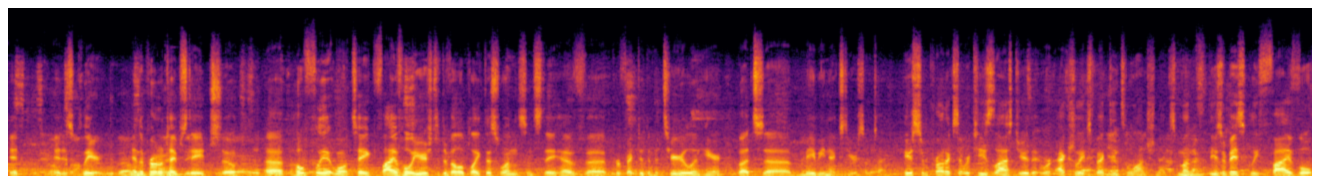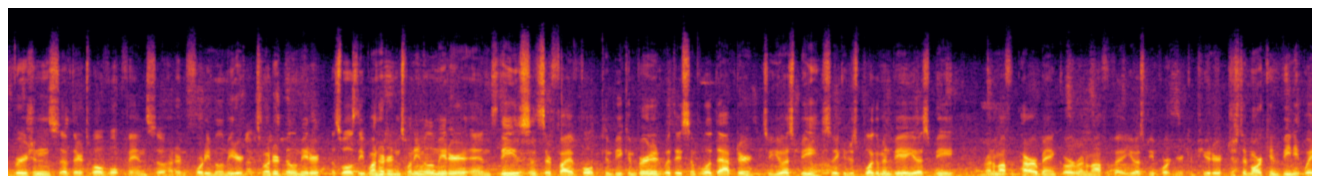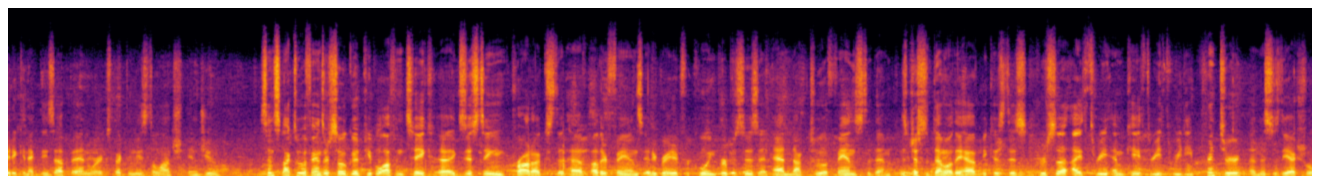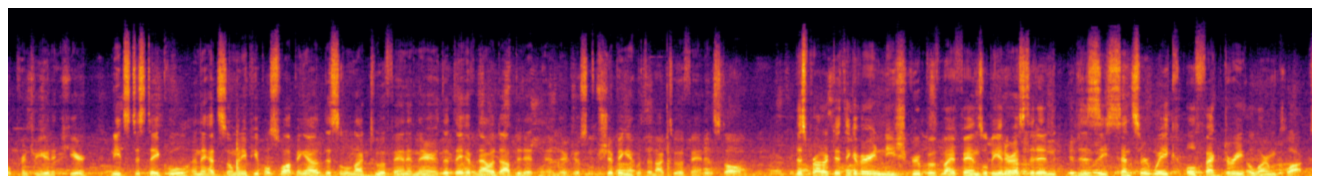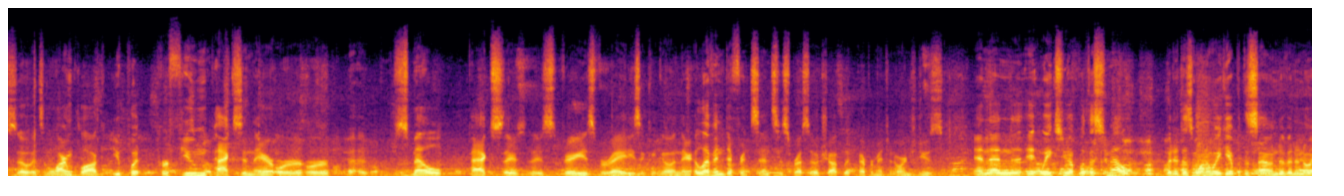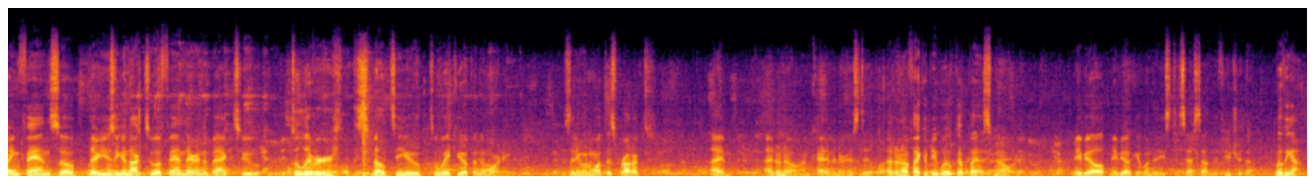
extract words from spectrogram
it it is clear in the prototype stage. So uh, hopefully it won't take five whole years to develop like this one since they have uh, perfected the material in here, but uh, maybe next year sometime. Here's some products that were teased last year that we're actually expecting to launch next month. These are basically 5 volt versions of their 12 volt fans, so 140 millimeter, 200 millimeter, as well as the 120 millimeter. And these, since they're 5 volt, can be converted with a simple adapter to USB, so you can just plug them in via USB run them off a power bank or run them off of a USB port in your computer. Just a more convenient way to connect these up, and we're expecting these to launch in June. Since Noctua fans are so good, people often take uh, existing products that have other fans integrated for cooling purposes and add Noctua fans to them. This is just a demo they have because this Prusa i3 MK3 3D printer, and this is the actual printer unit here, needs to stay cool, and they had so many people swapping out this little Noctua fan in there that they have now adopted it and they're just shipping it with the Noctua fan installed. This product, I think a very niche group of my fans will be interested in. It is the Sensor Wake olfactory alarm clock. So it's an alarm clock. You put perfume packs in there or, or uh, smell packs. There's there's various varieties that can go in there. Eleven different scents: espresso, chocolate, peppermint, and orange juice. And then it wakes you up with a smell, but it doesn't want to wake you up with the sound of an annoying fan. So they're using a Noctua fan there in the back to deliver the smell to you to wake you up in the morning. Does anyone want this product? I'm, I don't know. I'm kind of interested. I don't know if I could be woke up by a smell. Maybe I'll maybe I'll get one of these to test out in the future though. Moving on.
